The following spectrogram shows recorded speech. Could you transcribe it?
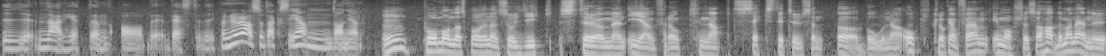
i närheten av Västervik. Men nu är det alltså dags igen, Daniel. Mm, på måndagsmorgonen så gick strömmen igen för de knappt 60 000 öborna och klockan fem i morse så hade man ännu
